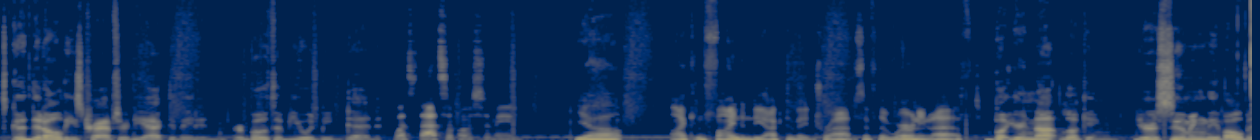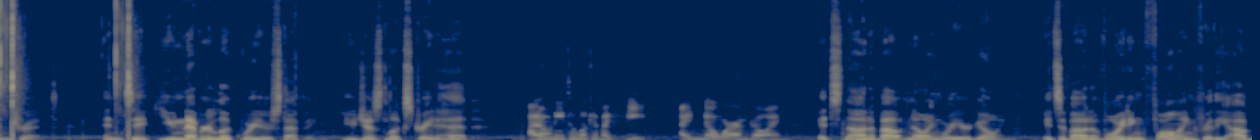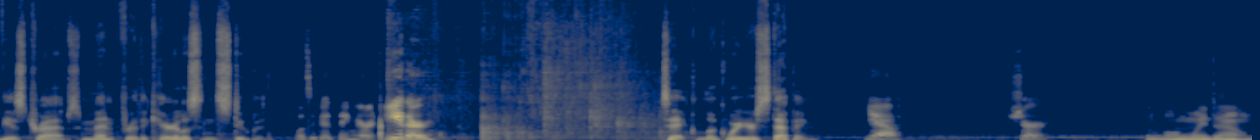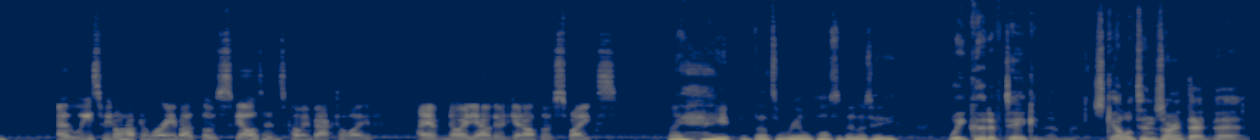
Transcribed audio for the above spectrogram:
It's good that all these traps are deactivated, or both of you would be dead. What's that supposed to mean? Yeah, I can find and deactivate traps if there were any left. But you're not looking. You're assuming they've all been tripped. And Tik, you never look where you're stepping. You just look straight ahead. I don't need to look at my feet. I know where I'm going. It's not about knowing where you're going. It's about avoiding falling for the obvious traps meant for the careless and stupid. Was a good thing we aren't either. Tik, look where you're stepping. Yeah. Sure. A long way down. At least we don't have to worry about those skeletons coming back to life. I have no idea how they would get off those spikes. I hate that that's a real possibility. We could have taken them. Skeletons aren't that bad,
